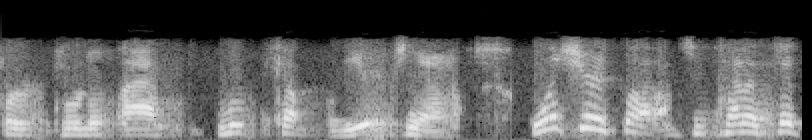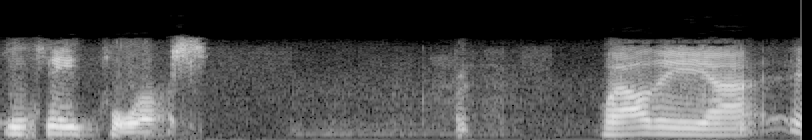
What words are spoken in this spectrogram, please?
for, for the last couple of years now. What's your thoughts? And kind of set the stage for us. Well, the uh,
